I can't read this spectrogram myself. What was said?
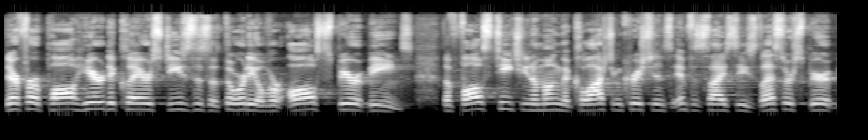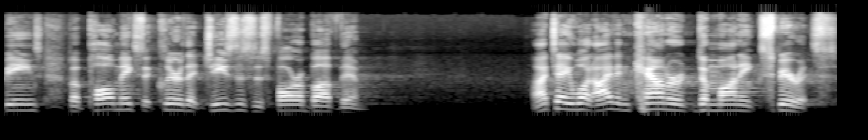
Therefore, Paul here declares Jesus' authority over all spirit beings. The false teaching among the Colossian Christians emphasized these lesser spirit beings, but Paul makes it clear that Jesus is far above them. I tell you what, I've encountered demonic spirits.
